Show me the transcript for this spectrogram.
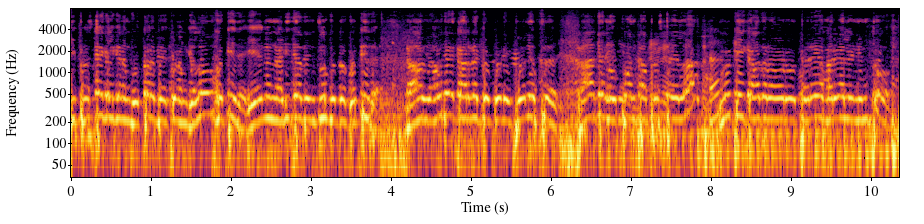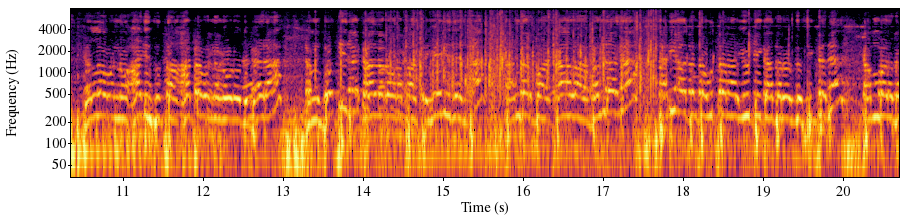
ಈ ಪ್ರಶ್ನೆಗಳಿಗೆ ನಮ್ಗೆ ಉತ್ತರ ಬೇಕು. ನಮ್ಗೆಲ್ಲವೂ ಗೊತ್ತಿದೆ. ಏನು ನಡೀತದೆ ಅಂತಲೂ ಕೂಡ ಗೊತ್ತಿದೆ. ನಾವು ಯಾವುದೇ ಕಾರಣಕ್ಕೂ ಕೂಡ ಪೊಲೀಸ್ ರಾಜನ ಒಪ್ಪುವಂತ ಪ್ರಶ್ನೆ ಇಲ್ಲ. ಯು ಟಿ ಖಾದರ್ ಅವರು ತೆರೆಯ ಮರೆಯಲ್ಲಿ ನಿಂತು ಎಲ್ಲವನ್ನು ಆಡಿಸುತ್ತಾ ಆಟವನ್ನು ನೋಡೋದು ಬೇಡ. ನಮ್ಗೆ ಗೊತ್ತಿದೆ ಖಾದರ್ ಅವರ ಪಾತ್ರ ಏನಿದೆ ಅಂತ. ಸಂದರ್ಭ ಕಾಲ ಬಂದಾಗ ಸರಿಯಾದಂತ ಉತ್ತರ ಯು ಟಿ ಖಾದರ್ ಅವ್ರದ್ದು ಸಿಗ್ತದೆ. ಕಂಬಳದ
